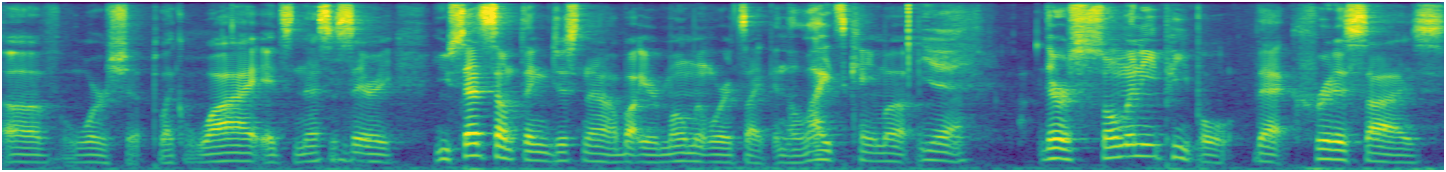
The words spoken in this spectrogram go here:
of worship, like why it's necessary. Mm-hmm. You said something just now about your moment where it's like, and the lights came up. yeah There are so many people that criticize,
